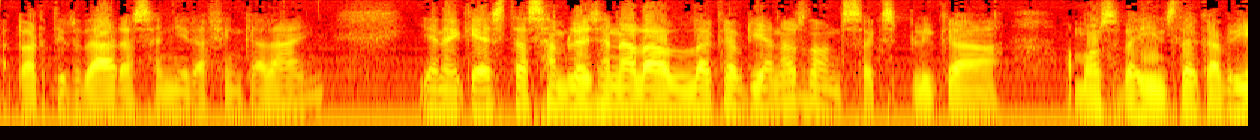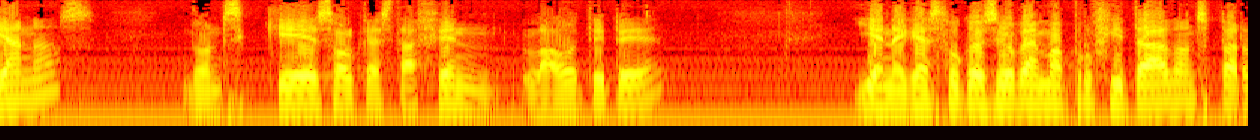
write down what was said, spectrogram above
a partir d'ara s'anirà fent cada any, i en aquesta Assemblea General de Cabrianes doncs, s'explica doncs, amb els veïns de Cabrianes doncs, què és el que està fent la OTP i en aquesta ocasió vam aprofitar doncs, per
